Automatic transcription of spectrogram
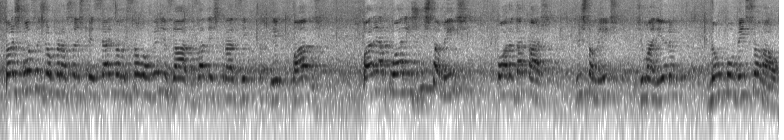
Então as forças de operações especiais elas são organizadas, adestradas e equipadas para atuarem justamente fora da caixa, justamente de maneira não convencional.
